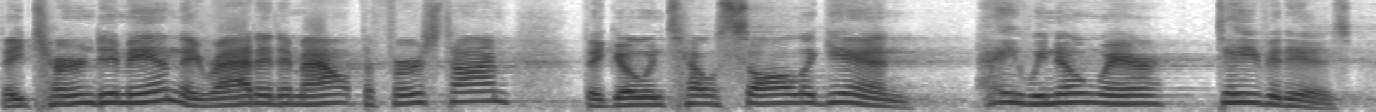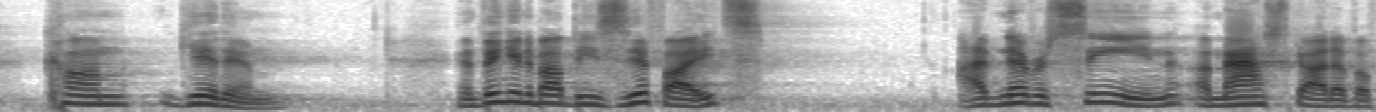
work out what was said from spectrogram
they turned him in, they ratted him out the first time. They go and tell Saul again, hey, we know where David is. Come get him. And thinking about these Ziphites, I've never seen a mascot of a,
